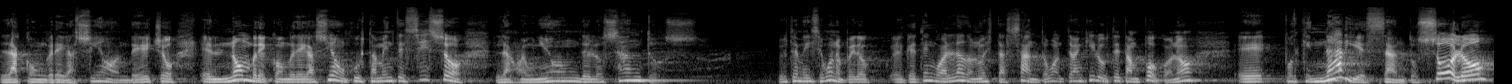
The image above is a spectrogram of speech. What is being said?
la congregación. De hecho, el nombre congregación justamente es eso, la reunión de los santos. Y usted me dice, bueno, pero el que tengo al lado no está santo. Bueno, tranquilo, usted tampoco, ¿no? Eh, porque nadie es santo, solo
